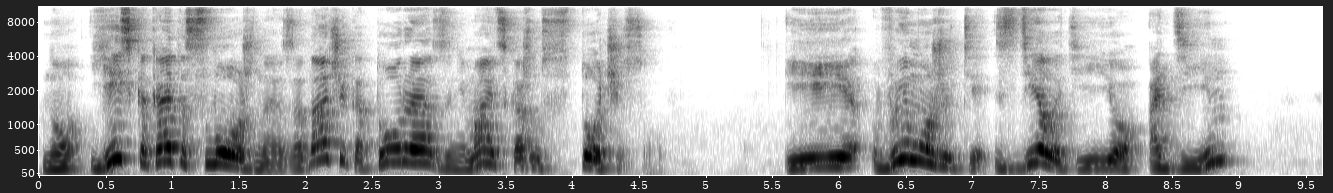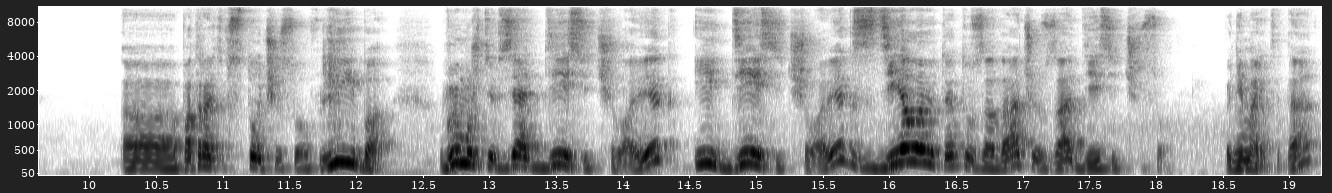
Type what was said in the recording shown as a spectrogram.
Но есть какая-то сложная задача, которая занимает, скажем, 100 часов. И вы можете сделать ее один, э, потратив 100 часов, либо вы можете взять 10 человек, и 10 человек сделают эту задачу за 10 часов. Понимаете, да?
